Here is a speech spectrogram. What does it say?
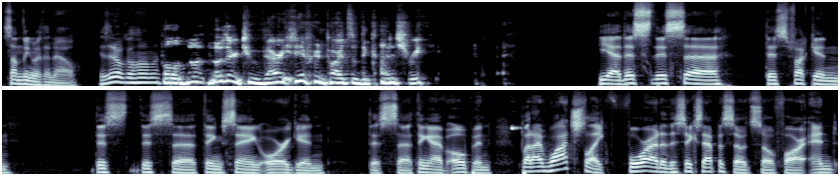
Something with an O. Is it Oklahoma? Well, those are two very different parts of the country. Yeah, this this uh this fucking this this uh thing saying Oregon, this uh, thing I have open, but I watched like 4 out of the 6 episodes so far and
